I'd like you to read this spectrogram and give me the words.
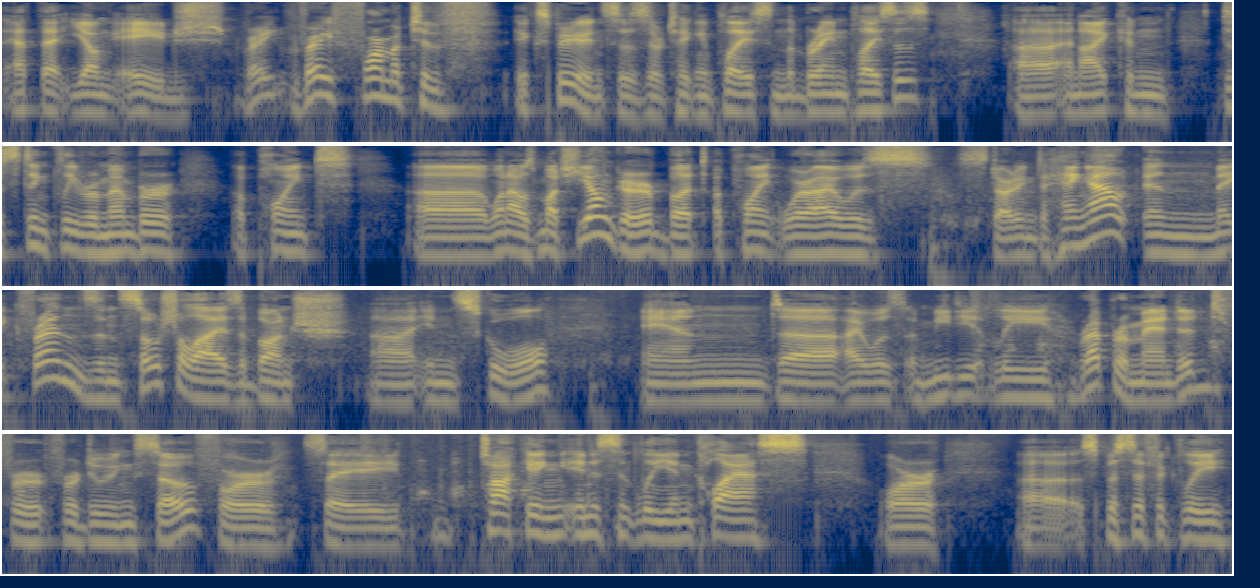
at that young age very very formative experiences are taking place in the brain places. Uh, and i can distinctly remember a point uh, when I was much younger, but a point where I was starting to hang out and make friends and socialize a bunch uh, in school and uh, I was immediately reprimanded for, for doing so, for, say, talking innocently in class or Uh, specifically,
